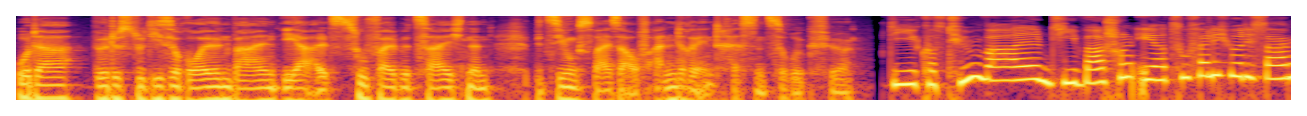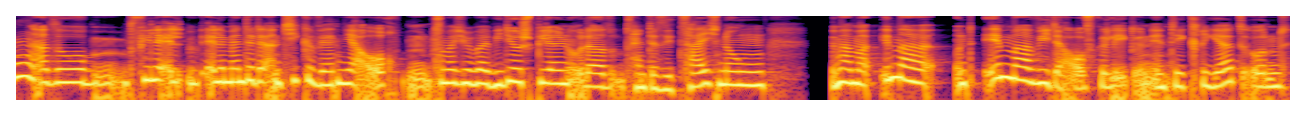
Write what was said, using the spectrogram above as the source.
oder würdest du diese Rollenwahlen eher als Zufall bezeichnen bzw. auf andere Interessen zurückführen? Die Kostümwahl, die war schon eher zufällig, würde ich sagen. Also viele Elemente der Antike werden ja auch zum Beispiel bei Videospielen oder Fantasy-Zeichnungen immer mal, immer und immer wieder aufgelegt und integriert. Und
